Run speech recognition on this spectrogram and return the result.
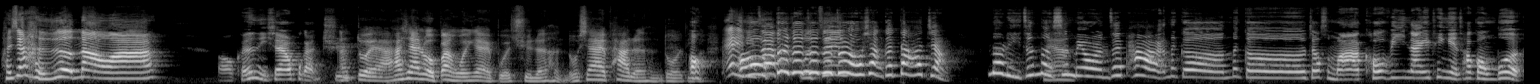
很像很热闹啊。哦，可是你现在又不敢去啊？对啊，他现在如果办，我应该也不会去，人很多，现在怕人很多的地方。哦，哎、欸，哦、你知道？对对对对对，我想跟大家讲，那里真的是没有人在怕那个那个叫什么啊？COVID-19 也超恐怖的，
